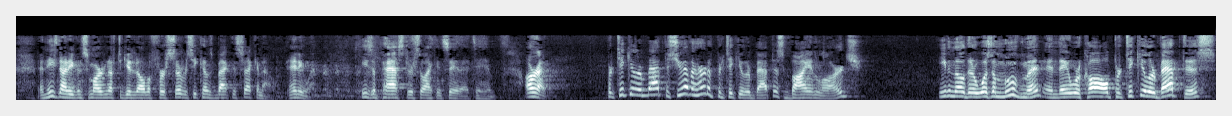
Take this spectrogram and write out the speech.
and he's not even smart enough to get it all the first service. He comes back the second hour. Anyway, he's a pastor, so I can say that to him. All right. Particular Baptists, you haven't heard of particular Baptists by and large. Even though there was a movement and they were called particular Baptists,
